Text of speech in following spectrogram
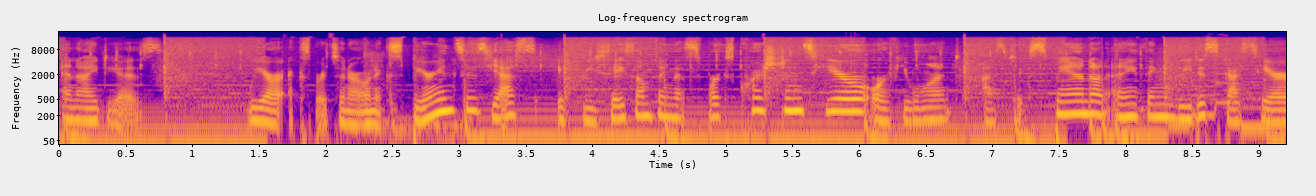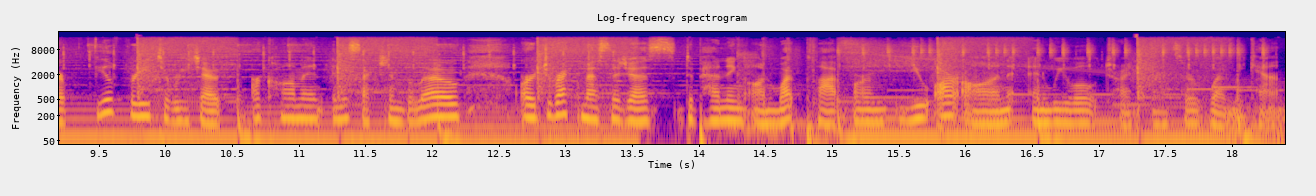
and ideas. We are experts in our own experiences. Yes, if we say something that sparks questions here, or if you want us to expand on anything we discuss here, feel free to reach out or comment in the section below or direct message us depending on what platform you are on, and we will try to answer when we can.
